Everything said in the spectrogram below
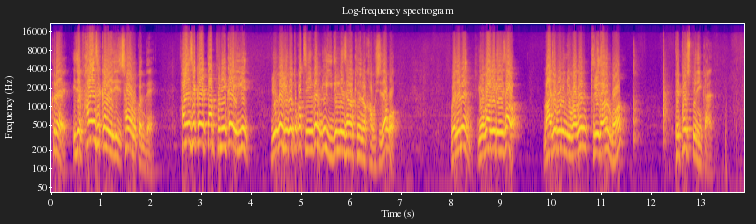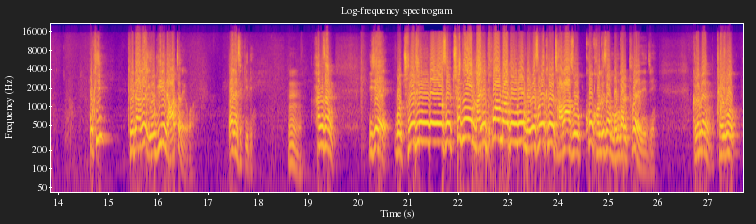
그래, 이제 파란 색깔을 이제 찾아볼 건데. 파란 색깔 딱 보니까 이게 요거 요거 똑같으니까 요 이등변 삼각형으로 가보시자고. 왜냐면 요각에 대해서 마주보는 요각은 둘이 다는 뭐? 180도니까. 오케이? 게다가 요 길이 나왔잖아요, 요거. 빨간색 길이. 음. 항상 이제 뭐 주어진 것을 최대한 많이 포함하도록 뭔가 삼각형을 잡아놓고 거기서 뭔가를 풀어야 되지. 그러면 결국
